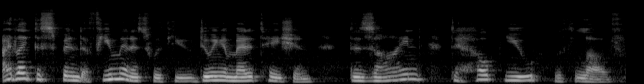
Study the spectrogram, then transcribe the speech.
I'd like to spend a few minutes with you doing a meditation designed to help you with love.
